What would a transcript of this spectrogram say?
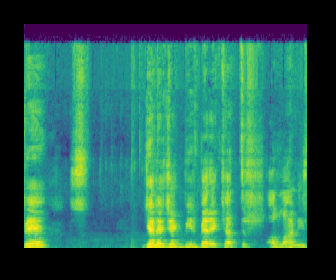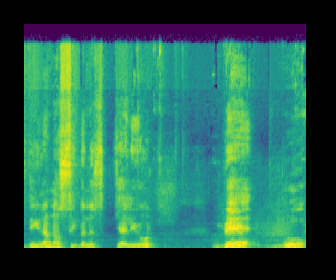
ve gelecek bir berekettir. Allah'ın izniyle nasibiniz geliyor ve bu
